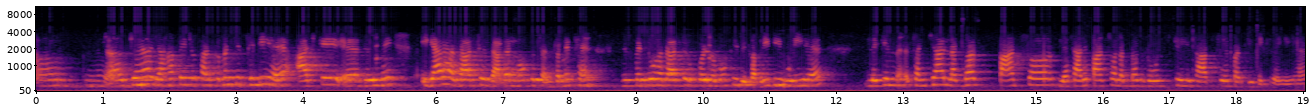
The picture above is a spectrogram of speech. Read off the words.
जया यहाँ पे जो संक्रमण की स्थिति है आज के दिन में ग्यारह हज़ार से ज़्यादा लोग संक्रमित हैं जिसमें दो हज़ार से ऊपर लोगों की रिकवरी भी हुई है। लेकिन संख्या लगभग 500 या साढ़े पाँच सौ लगभग रोज के हिसाब से बढ़ती दिख रही है।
